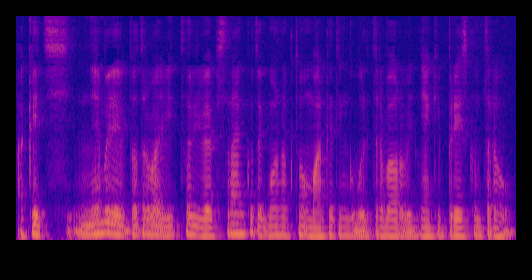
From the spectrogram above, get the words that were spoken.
A keď nebude potrebovať vytvoriť web stránku, tak možno k tomu marketingu bude treba urobiť nejaký prieskum trhu.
